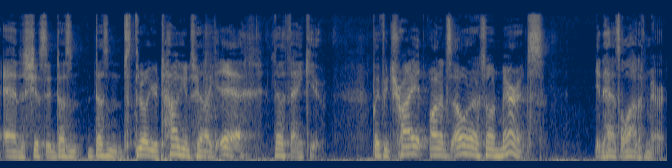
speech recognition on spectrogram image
and it's just, it doesn't doesn't thrill your tongue into like, eh, no thank you. But if you try it on its own, on its own merits, it has a lot of merit.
